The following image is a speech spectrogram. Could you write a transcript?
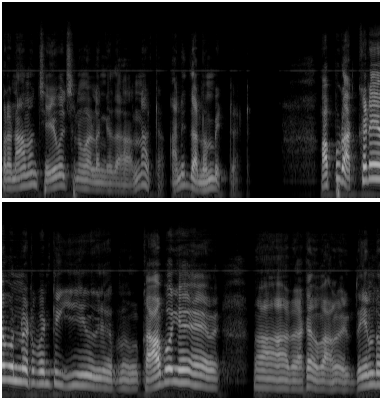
ప్రణామం చేయవలసిన వాళ్ళం కదా అన్నట అని దండం పెట్టాట అప్పుడు అక్కడే ఉన్నటువంటి ఈ కాబోయే రక దీనిలో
